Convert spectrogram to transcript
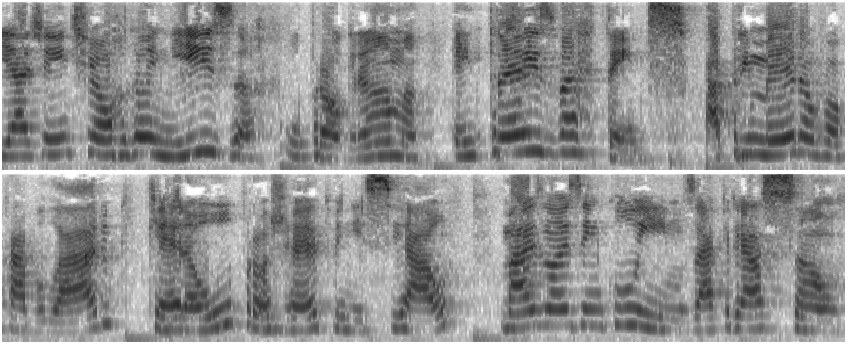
E a gente organiza o programa em três vertentes. A primeira é o vocabulário, que era o projeto inicial, mas nós incluímos a criação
